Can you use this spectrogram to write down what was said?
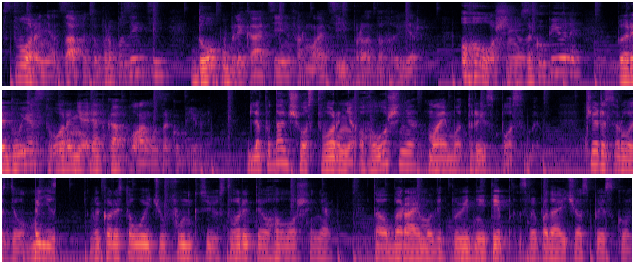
створення запиту пропозицій до публікації інформації про договір. Оголошенню закупівлі передує створення рядка плану закупівлі. Для подальшого створення оголошення маємо три способи: через розділ Мої використовуючи функцію Створити оголошення та обираємо відповідний тип з випадаючого списку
